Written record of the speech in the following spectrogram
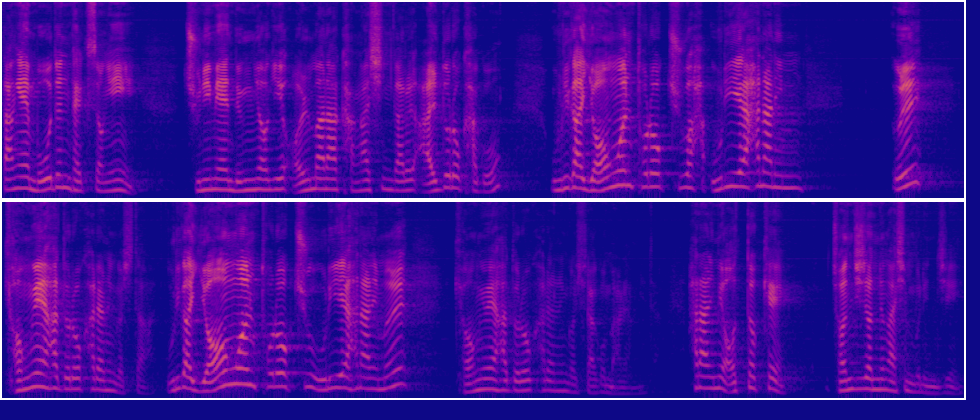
땅의 모든 백성이 주님의 능력이 얼마나 강하신가를 알도록 하고 우리가 영원토록 주 우리의 하나님을 경외하도록 하려는 것이다. 우리가 영원토록 주 우리의 하나님을 경외하도록 하려는 것이라고 말합니다. 하나님이 어떻게 전지전능하신 분인지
